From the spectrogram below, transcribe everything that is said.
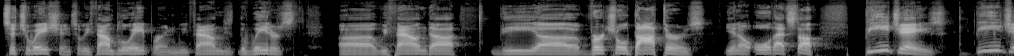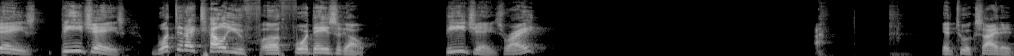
situation? So we found Blue Apron. We found the waiters. Uh, we found uh, the uh, virtual doctors. You know all that stuff. BJ's, BJ's, BJ's. What did I tell you uh, four days ago? BJ's, right? Get too excited.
